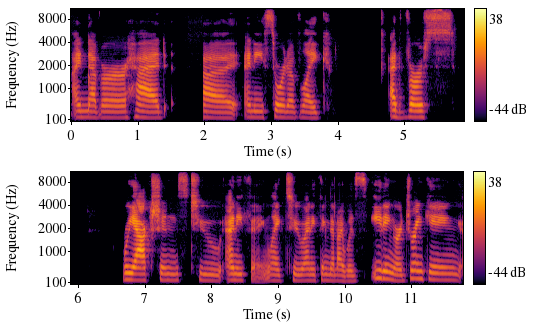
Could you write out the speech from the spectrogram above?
I never had uh, any sort of like adverse reactions to anything, like to anything that I was eating or drinking.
